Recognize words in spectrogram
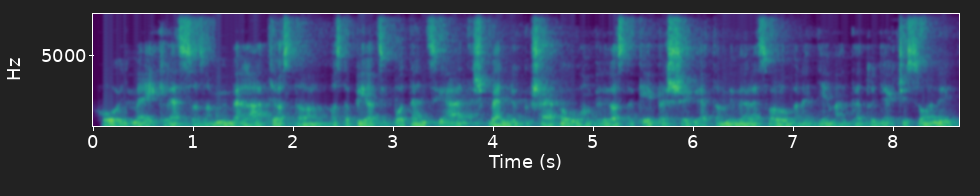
hogy melyik lesz az, amiben látja azt a, azt a piaci potenciált, és bennük saját magukban pedig azt a képességet, amivel ezt valóban egy gyémántet tudják csiszolni.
